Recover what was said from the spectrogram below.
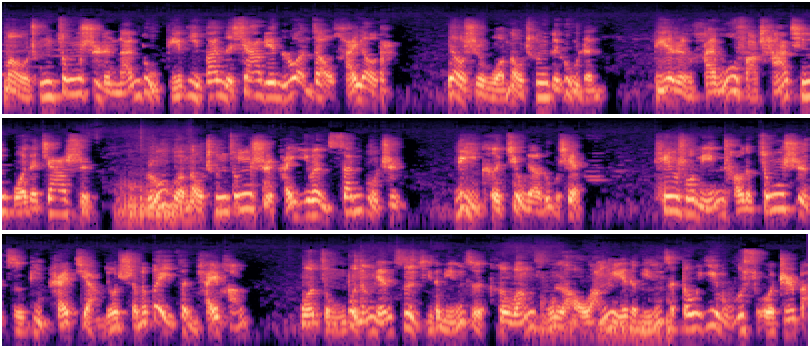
冒充宗室的难度比一般的瞎编乱造还要大。要是我冒充个路人。别人还无法查清我的家世，如果冒充宗室，还一问三不知，立刻就要露馅。听说明朝的宗室子弟还讲究什么辈分排行，我总不能连自己的名字和王府老王爷的名字都一无所知吧？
